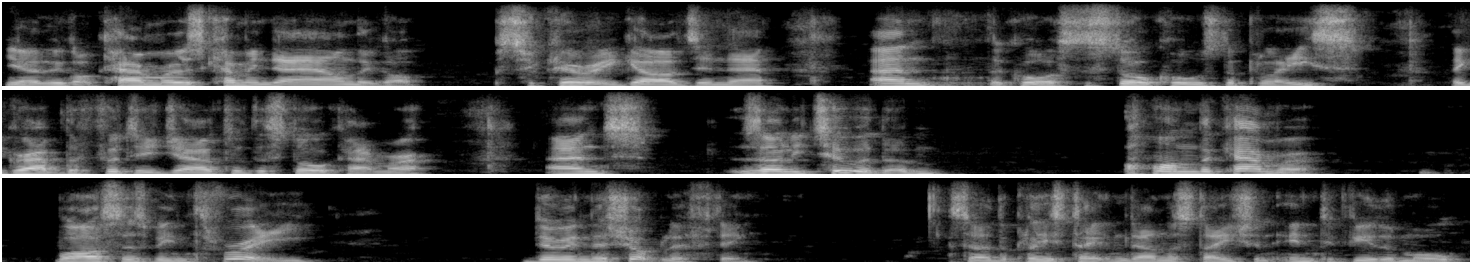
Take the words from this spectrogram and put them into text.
You know, they've got cameras coming down, they've got security guards in there. And of course, the store calls the police. They grab the footage out of the store camera, and there's only two of them on the camera, whilst there's been three doing the shoplifting. So the police take them down the station, interview them all,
